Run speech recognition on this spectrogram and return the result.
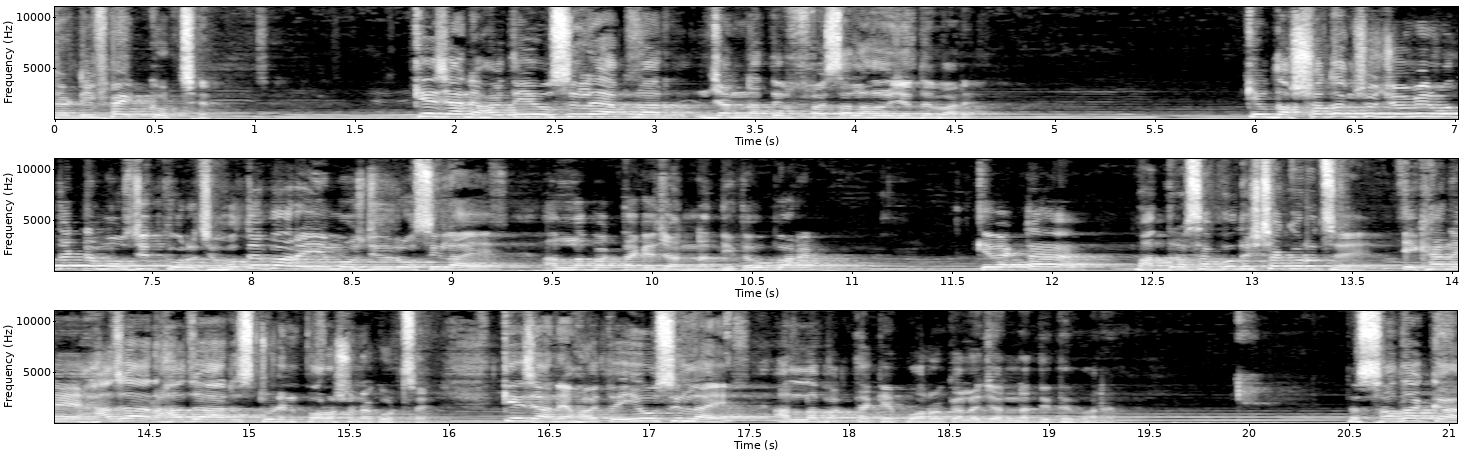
সার্টিফাইড করছেন। কে জানে, হয়তো এই ওসিলে আপনার জান্নাতের ফয়সালা হয়ে যেতে পারে। কেউ দশ শতাংশ জমির মধ্যে একটা মসজিদ করেছে, হতে পারে এই মসজিদের ওসিলায় আল্লাহবাক তাকে জান্নাত দিতেও পারেন। কেউ একটা মাদ্রাসা প্রতিষ্ঠা করেছে, এখানে হাজার হাজার স্টুডেন্ট পড়াশোনা করছে। কে জানে, হয়তো এই ওসিলায় আল্লাহবাক তাকে পরকালে জান্নাত দিতে পারেন। তো সদাকা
